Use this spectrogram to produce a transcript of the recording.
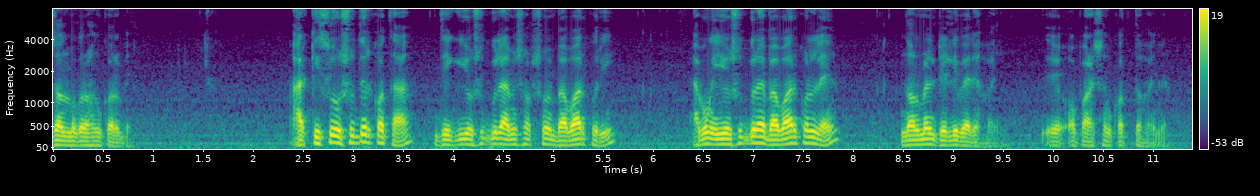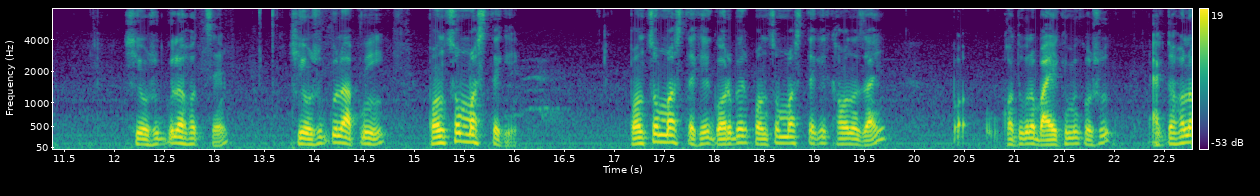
জন্মগ্রহণ করবে। আর কিছু ওষুধের কথা, যে কি ওষুধগুলো আমি সবসময় ব্যবহার করি, এবং এই ওষুধগুলো ব্যবহার করলে নর্মাল ডেলিভারি হয় অপারেশন করতে হয় না। সেই ওষুধগুলো হচ্ছে, সেই ওষুধগুলো আপনি পঞ্চম মাস থেকে, পঞ্চম মাস থেকে, গর্ভের পঞ্চম মাস থেকে খাওয়ানো যায়। কতগুলো বায়োকেমিক ওষুধ? একটা হলো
